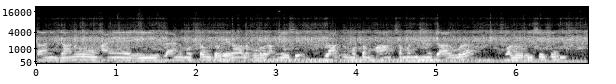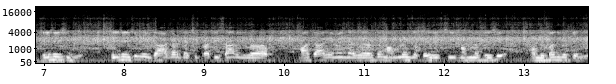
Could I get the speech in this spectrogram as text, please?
దానికి గాను ఆయన ఈ ల్యాండ్ మొత్తం ఇంకా వేరే వాళ్ళకు ఒకరికి అమ్మేసి ప్లాట్లు మొత్తం మాకు సంబంధించిన జాగా కూడా వాళ్ళు రిజిస్ట్రేషన్ చేసేసింది చేసేసి మీ జాగాడికి వచ్చి ప్రతిసారి మా జాగా ఏమైంది అది అంటే మమ్మల్ని ఇంకా బెదిరించి మమ్మల్ని చేసి మమ్మల్ని ఇబ్బంది పెట్టింది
